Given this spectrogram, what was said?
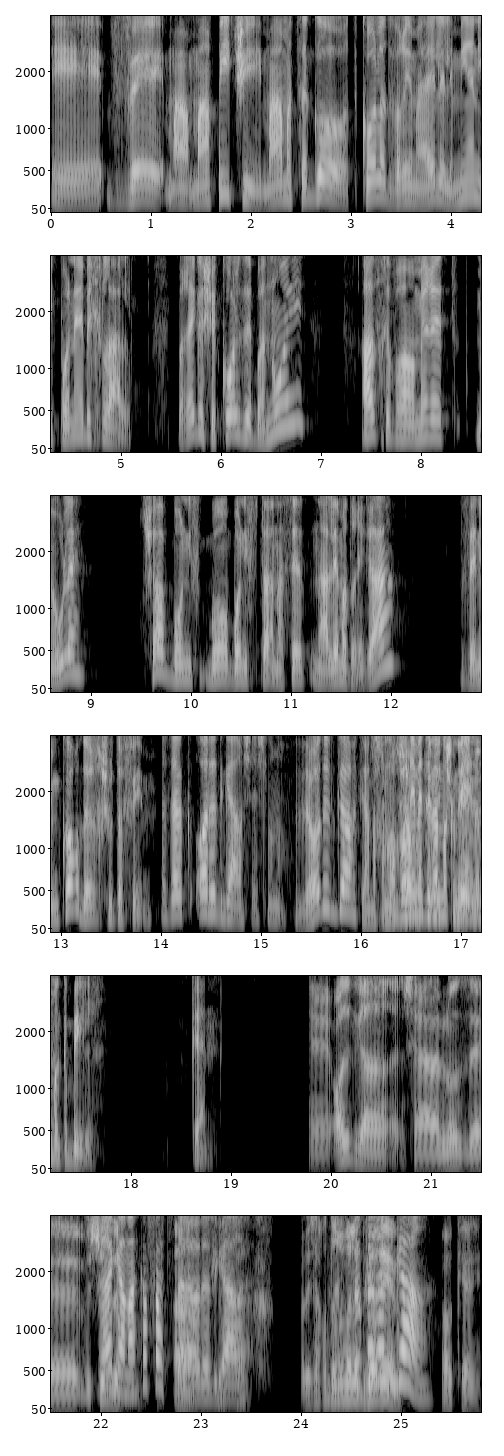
אה, ומה מה ה pitch, מה המצגות, כל הדברים האלה, למי אני פונה בכלל. ברגע שכל זה בנוי, אז חברה אומרת, מעולה, עכשיו בוא, נפ- בוא, בוא נפתח, נעשה, נעלה מדרגה ונמכור דרך שותפים. אז זה עוד אתגר שיש לנו. זה עוד אתגר, כי אנחנו עכשיו זה עושים את שניהם במקביל. כן. אה, עוד אתגר שהיה לנו זה, ושוב זה... רגע, מה קפצת אה, לעוד אתגר? זה סופר אתגרים. אתגר. אוקיי.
